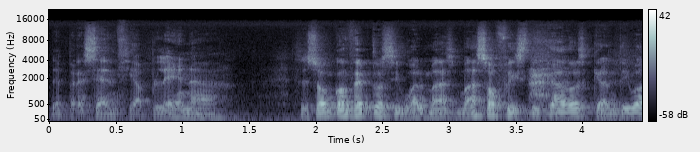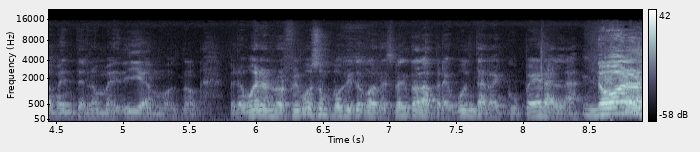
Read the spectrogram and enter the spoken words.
de presencia plena. Son conceptos igual más, más sofisticados que antiguamente no medíamos, ¿no? Pero bueno, nos fuimos un poquito con respecto a la pregunta, recupérala. No, no,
